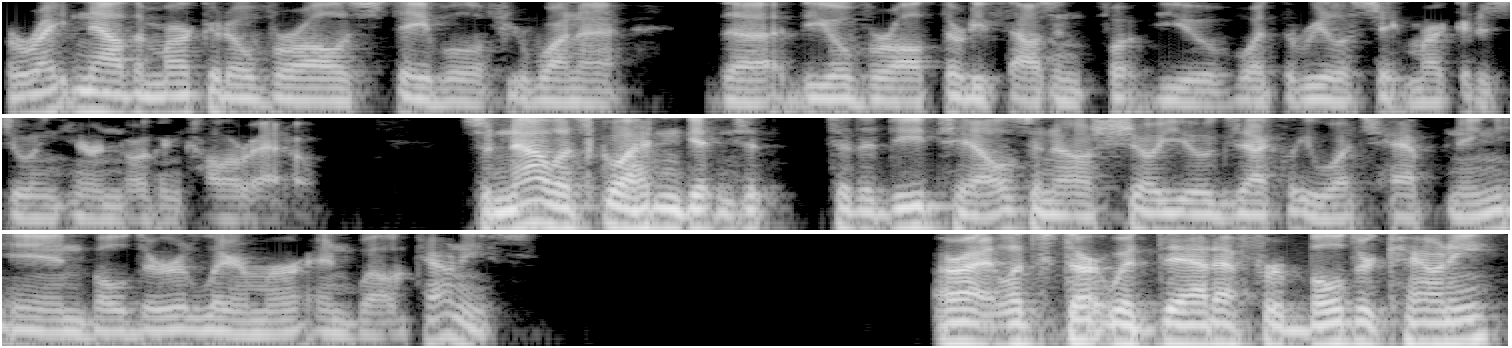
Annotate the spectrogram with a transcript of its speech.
But right now, the market overall is stable. If you want to the, the overall 30,000 foot view of what the real estate market is doing here in Northern Colorado. So now let's go ahead and get into to the details and I'll show you exactly what's happening in Boulder, Larimer, and Weld counties. All right, let's start with data for Boulder County.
